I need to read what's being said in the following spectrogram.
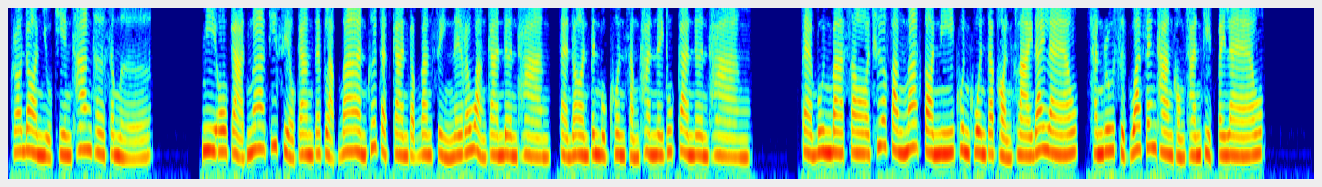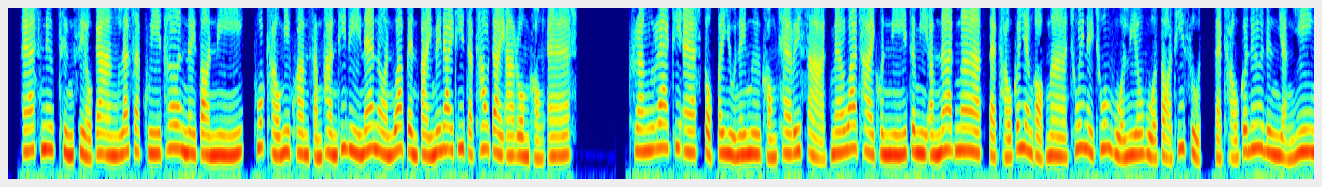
เพราะดอนอยู่เคียงข้างเธอเสมอ มีโอกาสมากที่เสี่ยวกังจะกลับบ้านเพื่อจัดการกับบางสิ่งในระหว่างการเดินทาง แต่ดอนเป็นบุคคลสำคัญในทุกการเดินทาง แต่บุญบาซอเชื่อฟังมากตอนนี้คุณควรจะผ่อนคลายได้แล้ว ฉันรู้สึกว่าเส้นทางของฉันผิดไปแล้วแอชนึกถึงเสี่ยวกังและสควีเทิลในตอนนี้ พวกเขามีความสัมพันธ์ที่ดีแน่นอนว่าเป็นไปไม่ได้ที่จะเข้าใจอารมณ์ของแอช ครั้งแรกที่แอชตกไปอยู่ในมือของแชริสาดแม้ว่าชายคนนี้จะมีอำนาจมาก แต่เขาก็ยังออกมาช่วยในช่วงหัวเลี้ยวหัวต่อที่สุด แต่เขาก็ดื้อดึงอย่างยิ่ง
